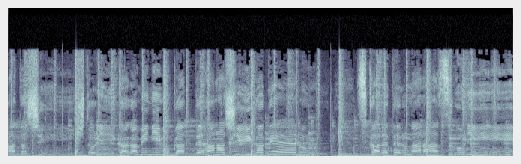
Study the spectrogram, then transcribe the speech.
私一人鏡に向かって話しかける。疲れてるならすぐに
